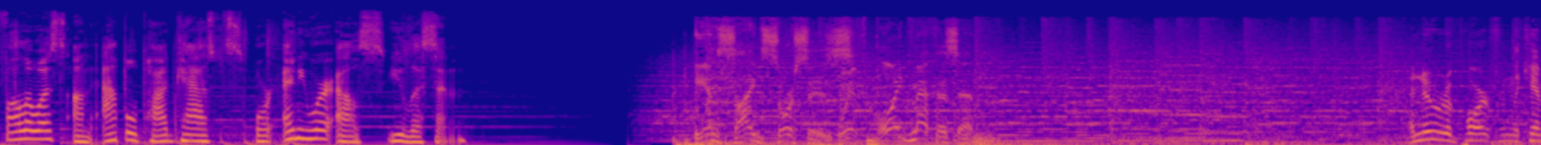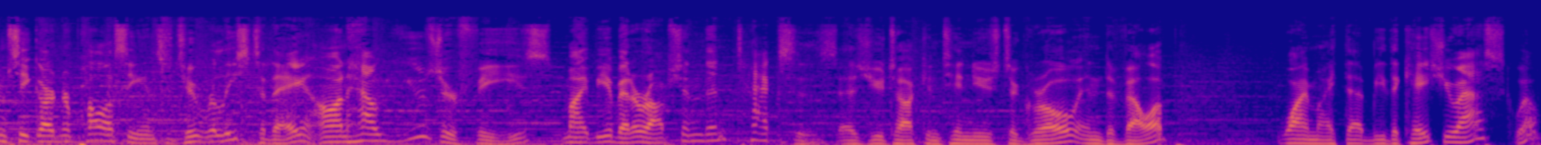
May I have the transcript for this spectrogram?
follow us on Apple Podcasts, or anywhere else you listen. Inside Sources with Boyd Matheson. A new report from the Kem C. Gardner Policy Institute released today on how user fees might be a better option than taxes as Utah continues to grow and develop. Why might that be the case, you ask? Well,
